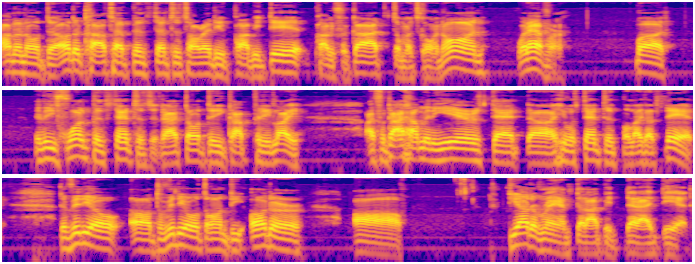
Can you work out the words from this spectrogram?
I don't know. The other cops have been sentenced already. Probably did. Probably forgot. So much going on. Whatever. But at least one sentenced, and I thought he got pretty light. I forgot how many years that uh, he was sentenced, but like I said, the video, uh, the video was on the other, uh, the other rant that I be, that I did.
